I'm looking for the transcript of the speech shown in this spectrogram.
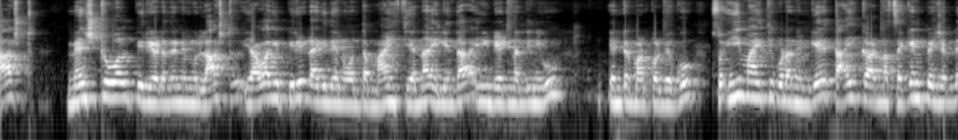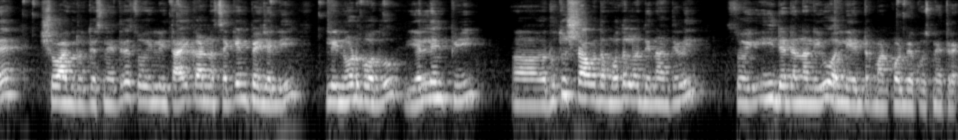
ಲಾಸ್ಟ್ ಮೆನ್ಸ್ಟ್ರುವಲ್ ಪೀರಿಯಡ್ ಅಂದ್ರೆ ನಿಮ್ಗೆ ಲಾಸ್ಟ್ ಯಾವಾಗ ಪೀರಿಯಡ್ ಆಗಿದೆ ಅನ್ನುವಂಥ ಮಾಹಿತಿಯನ್ನ ಇಲ್ಲಿಂದ ಈ ಡೇಟ್ನಲ್ಲಿ ನೀವು ಎಂಟರ್ ಮಾಡ್ಕೊಳ್ಬೇಕು. ಸೊ ಈ ಮಾಹಿತಿ ಕೂಡ ನಿಮಗೆ ತಾಯಿ ಕಾರ್ಡ್ನ ಸೆಕೆಂಡ್ ಪೇಜಲ್ಲೇ ಶೋ ಆಗಿರುತ್ತೆ ಸ್ನೇಹಿತರೆ. ಸೊ ಇಲ್ಲಿ ತಾಯಿ ಕಾರ್ಡ್ನ ಸೆಕೆಂಡ್ ಪೇಜಲ್ಲಿ ಇಲ್ಲಿ ನೋಡಬಹುದು ಎಲ್ ಎಂ ಪಿ ಋತುಸ್ರಾವದ ಮೊದಲ ದಿನ ಅಂತೇಳಿ. ಸೊ ಈ ಡೇಟ್ ಅನ್ನ ನೀವು ಅಲ್ಲಿ ಎಂಟರ್ ಮಾಡ್ಕೊಳ್ಬೇಕು ಸ್ನೇಹಿತರೆ.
